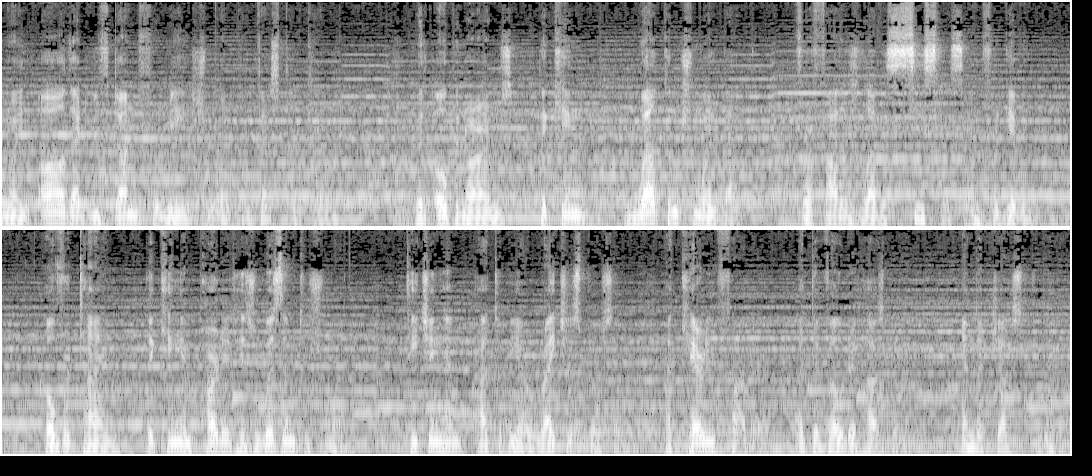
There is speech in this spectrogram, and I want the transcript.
knowing all that you've done for me? Shmuel confessed to the king. With open arms, the king welcomed Shmuel back, for a father's love is ceaseless and forgiving. Over time, the king imparted his wisdom to Shmuel, teaching him how to be a righteous person, a caring father, a devoted husband, and a just leader.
